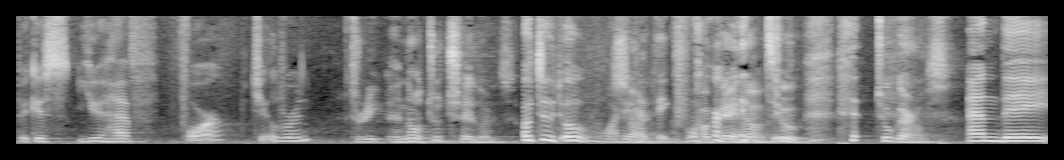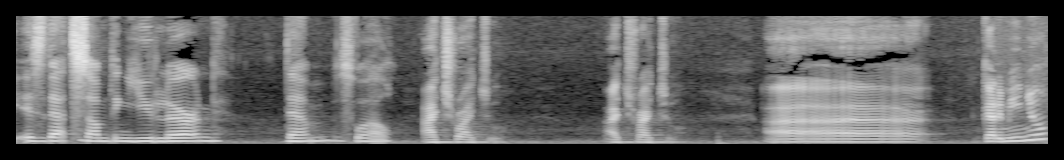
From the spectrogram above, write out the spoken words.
because you have four children? Three, uh, no, two children. Oh, two. Oh, what did I think four? Okay, no, two, two girls. And they is that something you learn them as well? I try to. I try to. Uh, Carminho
